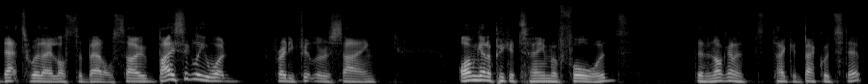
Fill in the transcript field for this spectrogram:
that's where they lost the battle. So basically, what Freddie Fittler is saying, I'm going to pick a team of forwards that are not going to take a backward step,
